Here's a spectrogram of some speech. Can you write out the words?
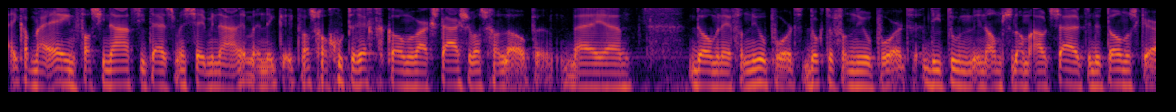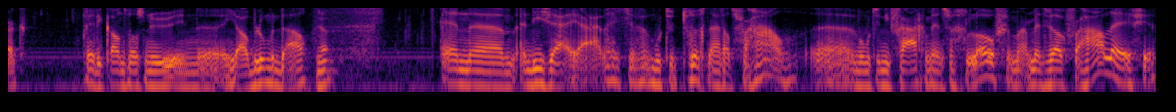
ik had maar één fascinatie tijdens mijn seminarium. En ik, ik was gewoon goed terechtgekomen waar ik stage was gaan lopen. Bij dominee van Nieuwpoort, dokter van Nieuwpoort, die toen in Amsterdam Oud-Zuid in de Thomaskerk predikant was nu in, uh, in jouw Bloemendaal. Ja. En, uh, en die zei, ja, weet je, we moeten terug naar dat verhaal. Uh, we moeten niet vragen mensen geloven, maar met welk verhaal leef je?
